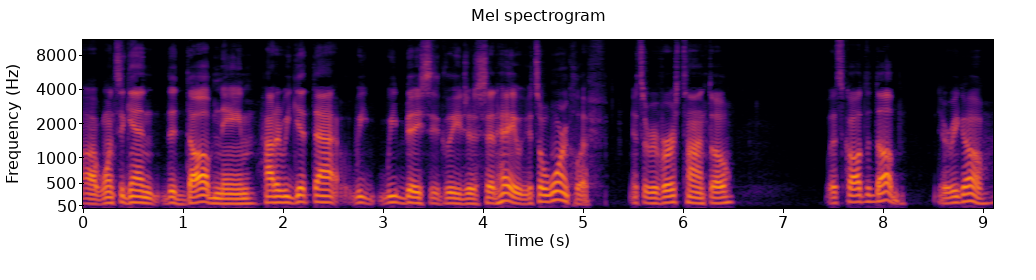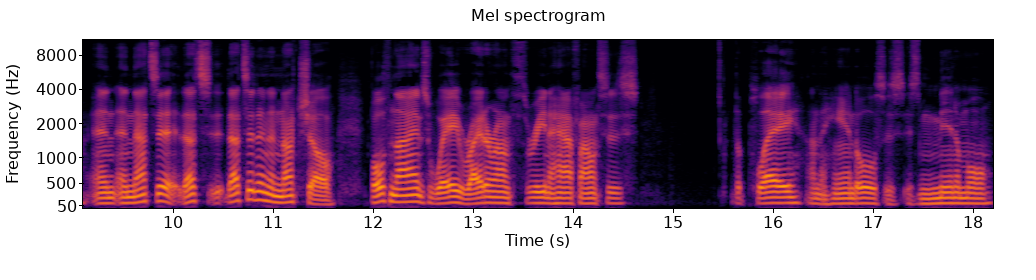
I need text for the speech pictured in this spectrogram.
uh, once again, the dub name, how did we get that? We we basically just said, hey, it's a Wharncliffe. It's a reverse Tanto. Let's call it the dub. There we go. And and that's it. That's that's it in a nutshell. Both knives weigh right around three and a half ounces. The play on the handles is, is minimal.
